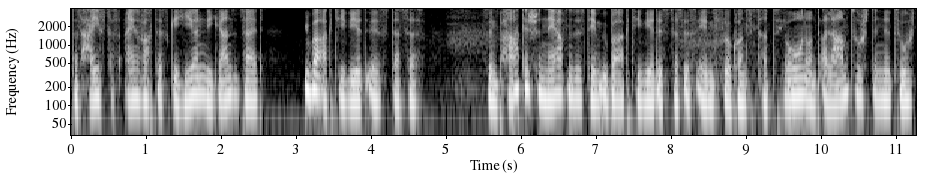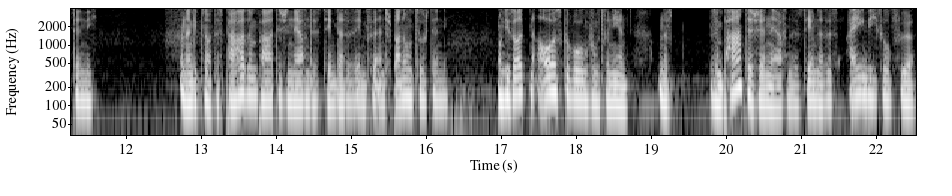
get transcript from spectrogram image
Das heißt, dass einfach das Gehirn die ganze Zeit überaktiviert ist, dass das sympathische Nervensystem überaktiviert ist. Das ist eben für Konzentration und Alarmzustände zuständig. Und dann gibt es noch das parasympathische Nervensystem, das ist eben für Entspannung zuständig. Und die sollten ausgewogen funktionieren. Und das sympathische Nervensystem, das ist eigentlich so für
